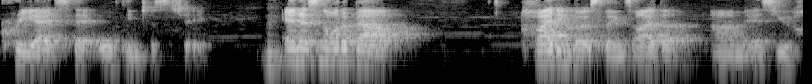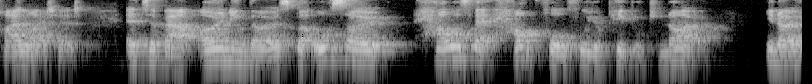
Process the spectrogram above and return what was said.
creates that authenticity. Mm. And it's not about hiding those things either, um, as you highlighted. It's about owning those, but also how is that helpful for your people to know? You know,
